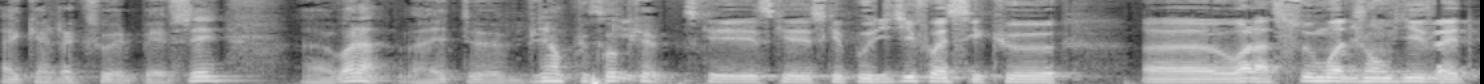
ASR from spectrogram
avec Ajaccio et le PFC, voilà, va être bien plus copieux. Ce qui est, ce qui est, ce qui est positif, ouais, c'est que voilà, ce mois de janvier va être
